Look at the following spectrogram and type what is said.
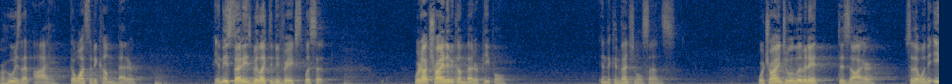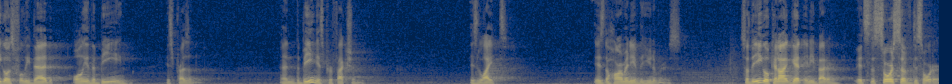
Or who is that I that wants to become better? In these studies, we like to be very explicit. We're not trying to become better people in the conventional sense. We're trying to eliminate desire so that when the ego is fully dead, only the being is present. And the being is perfection, is light, is the harmony of the universe. So the ego cannot get any better. It's the source of disorder,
